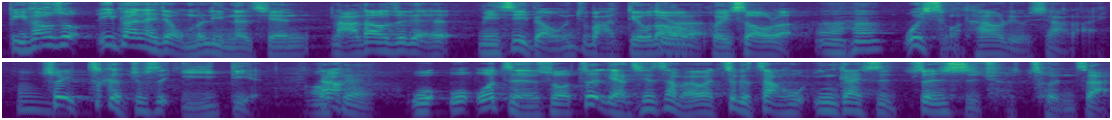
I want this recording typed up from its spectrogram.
比方说，一般来讲，我们领了钱，拿到这个明细表，我们就把它丢到回收了。嗯哼为什么他要留下来？所以这个就是疑点。那我我我只能说，这两千三百万这个账户应该是真实存存在。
